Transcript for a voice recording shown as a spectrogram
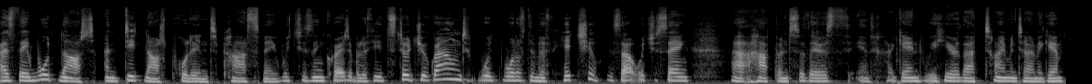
as they would not and did not pull in to pass me, which is incredible. If you'd stood your ground, would one of them have hit you? Is that what you're saying uh, happened? So there's, again, we hear that time and time again.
